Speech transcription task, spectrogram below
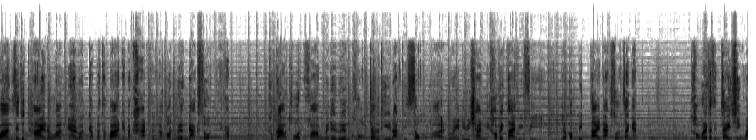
ฟางเส้นสุดท้ายระหว่างแอรอนกับรัฐบาลเนี่ยมาขาดถึงเอาตอนเรื่องดาร์กโซนนี่แหละครับเขากล่าวโทษความไม่ได้เรื่องของเจ้าหน้าที่รัฐที่ส่งหน่วยดิวิชันเนี่ยเข้าไปตายฟรีๆ แล้วก็ปิดตายดาร์กโซนซะงั้น เขาก็เลยตัดสินใจชิงไว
